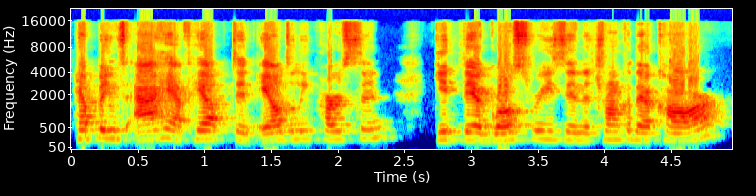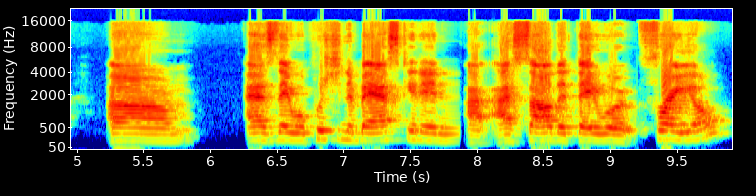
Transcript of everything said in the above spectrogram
helping. I have helped an elderly person get their groceries in the trunk of their car um, as they were pushing the basket, and I, I, saw that they were frail.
